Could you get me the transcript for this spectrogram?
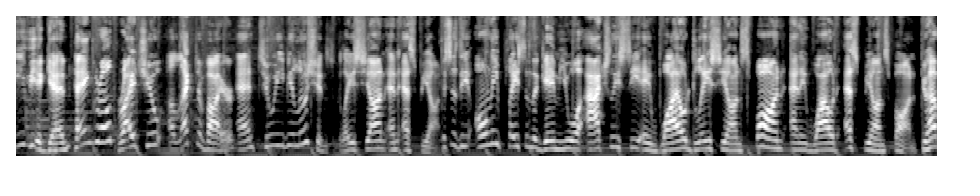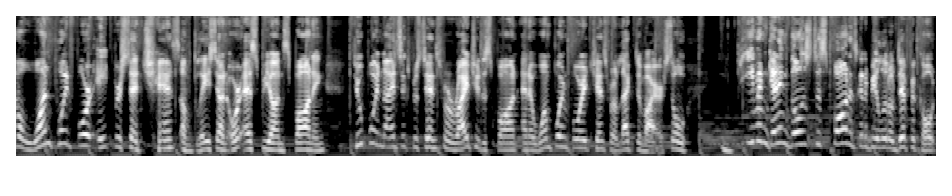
Eevee again, Tangrowth, Raichu, Electivire, and two evolutions, Glaceon and Espeon. This is the only place in the game you will actually see a wild Glaceon spawn and a wild Espeon spawn. You have a 1.48% chance of Glaceon or Espeon spawning, 2.96% for Raichu to spawn, and a 1.48 chance for Electivire. So even getting those to spawn is going to be a little difficult.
